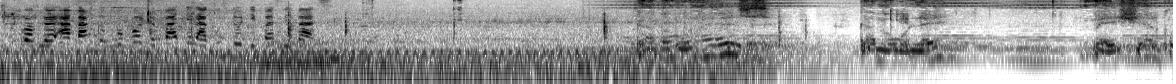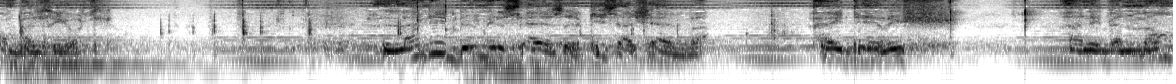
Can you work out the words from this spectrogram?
Il faut que, avant que Coco ne parte, la goutte d'eau dépasse le vase. Camerounais, mes chers compatriotes, l'année 2016 qui s'achève a été riche en événements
